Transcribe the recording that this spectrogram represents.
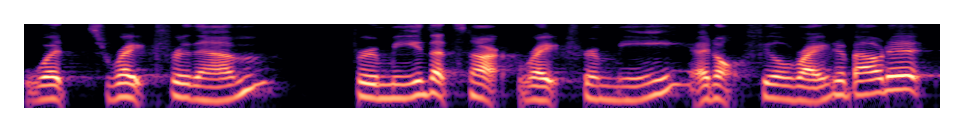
what's right for them. For me that's not right for me. I don't feel right about it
